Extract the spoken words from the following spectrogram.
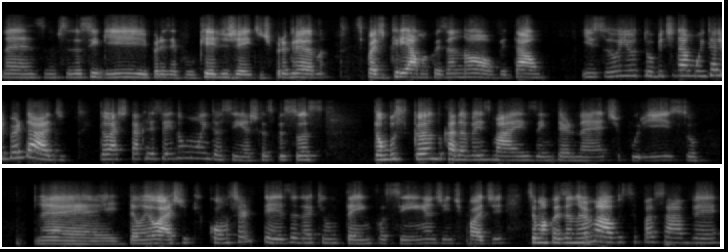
né? Você não precisa seguir, por exemplo, aquele jeito de programa. Você pode criar uma coisa nova e tal. Isso o YouTube te dá muita liberdade. Então, acho que está crescendo muito, assim. Acho que as pessoas estão buscando cada vez mais a internet por isso. É, então eu acho que com certeza daqui a um tempo assim a gente pode ser uma coisa normal você passar a ver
